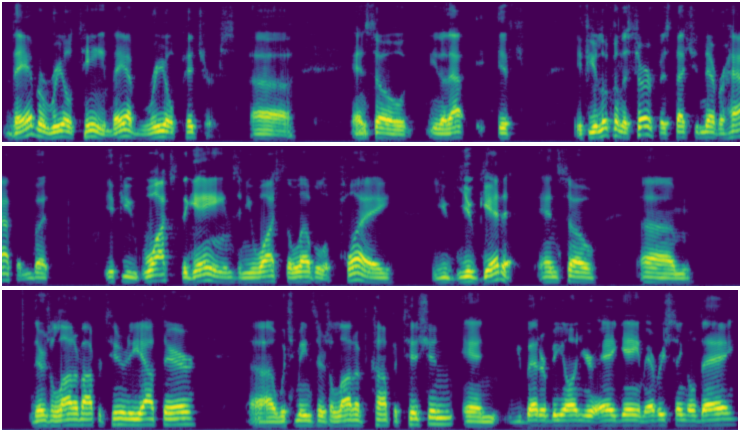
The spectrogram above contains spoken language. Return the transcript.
they have a real team. They have real pitchers, uh, and so you know that if if you look on the surface, that should never happen. But if you watch the games and you watch the level of play, you you get it. And so um, there's a lot of opportunity out there, uh, which means there's a lot of competition, and you better be on your A game every single day.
